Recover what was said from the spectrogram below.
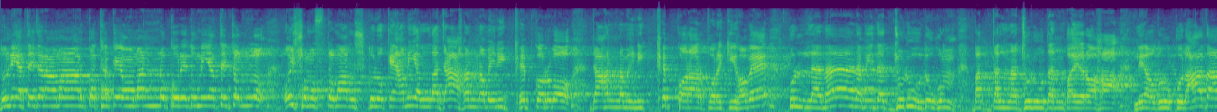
দুনিয়াতে যারা আমার কথাকে অমান্য করে দুনিয়াতে চলল, ওই সমস্ত মানুষগুলোকে আমি আল্লাহ জাহান নামে নিক্ষেপ করব। জাহান নামে নিক্ষেপ করার পরে কি হবে? কুল্লামা নাবিদাত জুলুদুহুম বাদদালনা জুলুদান গায়রাহা লিয়াদুকুল আদা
